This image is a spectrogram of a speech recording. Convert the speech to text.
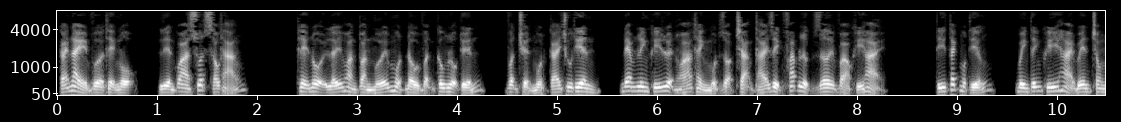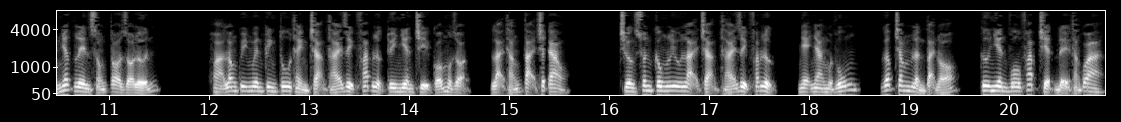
Cái này vừa thể ngộ liền qua suốt 6 tháng. Thể nội lấy hoàn toàn mới một đầu vận công lộ tuyến vận chuyển một cái chu thiên đem linh khí luyện hóa thành một dọn trạng thái dịch pháp lực rơi vào khí hải. Tí tách một tiếng bình tĩnh khí hải bên trong nhấc lên sóng to gió lớn. Hỏa long quy nguyên kinh tu thành trạng thái dịch pháp lực tuy nhiên chỉ có một dọn, lại thắng tại chất cao. Trường xuân công lưu lại trạng thái dịch pháp lực nhẹ nhàng một vũng gấp trăm lần tại nó cư nhiên vô pháp triệt để thắng qua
